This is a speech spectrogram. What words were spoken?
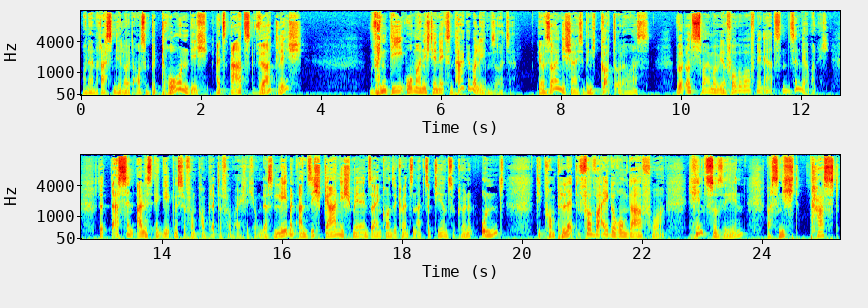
Und dann rasten die Leute aus und bedrohen dich als Arzt wörtlich, wenn die Oma nicht den nächsten Tag überleben sollte. Ja, was soll denn die Scheiße? Bin ich Gott oder was? Wird uns zwar immer wieder vorgeworfen, den Ärzten, sind wir aber nicht. Das sind alles Ergebnisse von kompletter Verweichlichung. Das Leben an sich gar nicht mehr in seinen Konsequenzen akzeptieren zu können und die komplette Verweigerung davor, hinzusehen, was nicht passt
